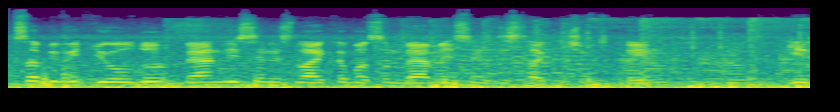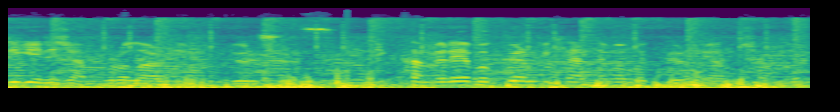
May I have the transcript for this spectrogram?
Kısa bir video oldu. Beğendiyseniz like'a basın, beğenmediyseniz dislike için tıklayın. Geri geleceğim buralardayım. Görüşürüz. Bir kameraya bakıyorum, bir kendime bakıyorum. Yanlış anlamayın.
